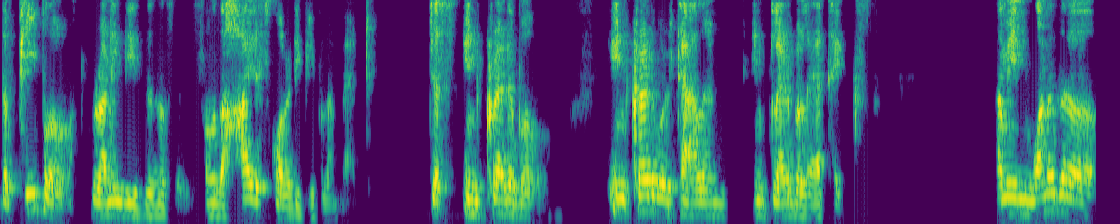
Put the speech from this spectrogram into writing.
the people running these businesses, some of the highest quality people I've met. Just incredible, incredible talent, incredible ethics. I mean, one of the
